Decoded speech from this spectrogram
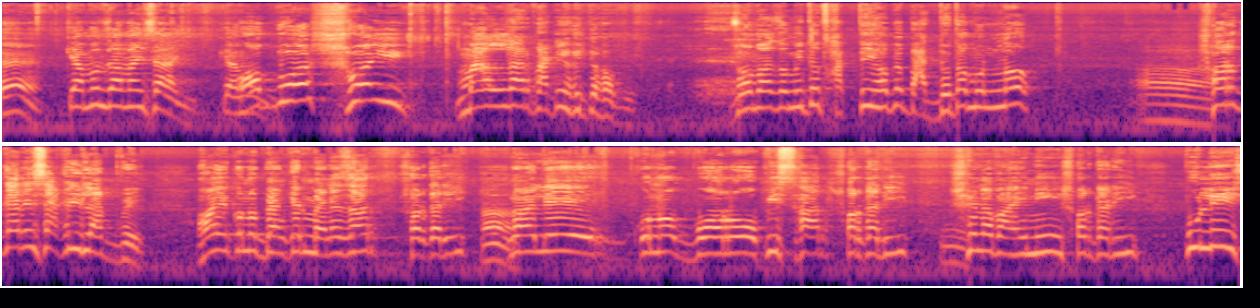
হ্যাঁ। কেমন জামাই চাই? অবশ্যই মালদার পার্টি হইতে হবে। জমা জমি তো থাকতেই হবে বাধ্যতামূল্য। সরকারি চাকরি লাগবে। হয় কোনো ব্যাংকের ম্যানেজার সরকারি হ্যাঁ। নইলে কোনো বড় অফিসার সরকারি সেনাবাহিনী সরকারি পুলিশ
